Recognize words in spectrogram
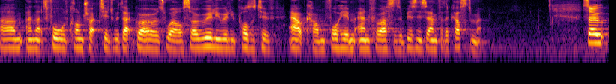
Um, and that's forward contracted with that grower as well. So, a really, really positive outcome for him and for us as a business and for the customer. So,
